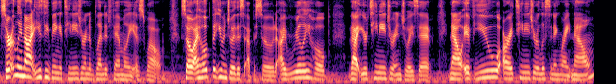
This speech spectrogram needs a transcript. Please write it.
Certainly not easy being a teenager in a blended family as well. So I hope that you enjoy this episode. I really hope that your teenager enjoys it. Now, if you are a teenager listening right now,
